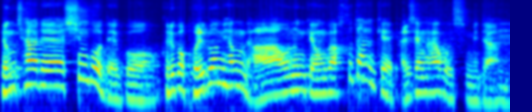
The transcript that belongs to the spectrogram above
경찰에 신고되고 그리고 벌금형 나오는 경우가 흔하게 발생하고 있습니다. 음.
